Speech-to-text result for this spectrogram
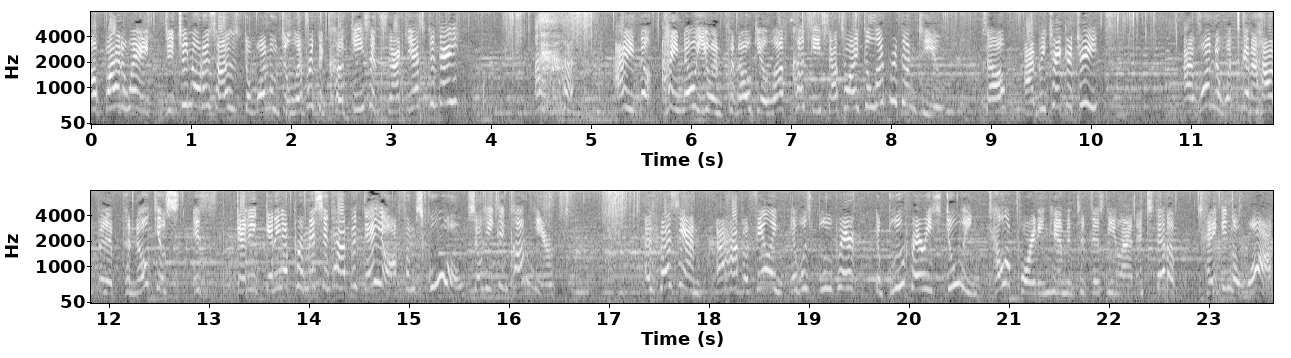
Oh, by the way, did you notice I was the one who delivered the cookies and snack yesterday? I know, I know you and Pinocchio love cookies. That's why I delivered them to you. So happy trick or treat. I wonder what's gonna happen if Pinocchio is getting getting a permission to have a day off from school so he can come here. Especially, I'm, I have a feeling it was Blue Fairy, the Blue Fairy's doing teleporting him into Disneyland instead of taking a walk.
